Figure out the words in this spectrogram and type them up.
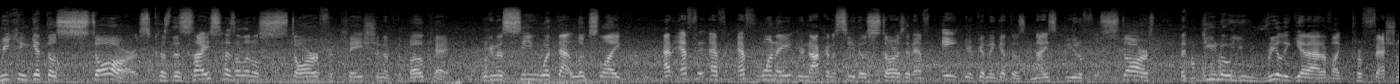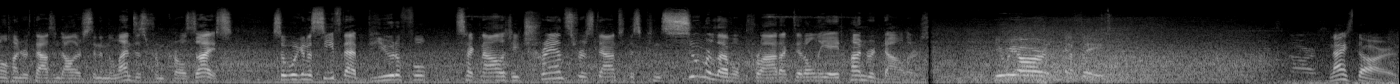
we can get those stars because the Zeiss has a little starification of the bokeh. We're gonna see what that looks like. At F, F, F18, you're not gonna see those stars. At F8, you're gonna get those nice, beautiful stars that you know you really get out of like professional $100,000 cinema lenses from Carl Zeiss. So we're gonna see if that beautiful technology transfers down to this consumer level product at only $800. Here we are at F8. Stars, Nice stars.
